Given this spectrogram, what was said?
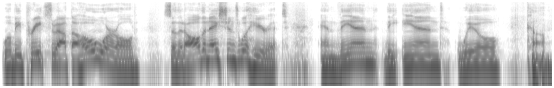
will be preached throughout the whole world so that all the nations will hear it, and then the end will come.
